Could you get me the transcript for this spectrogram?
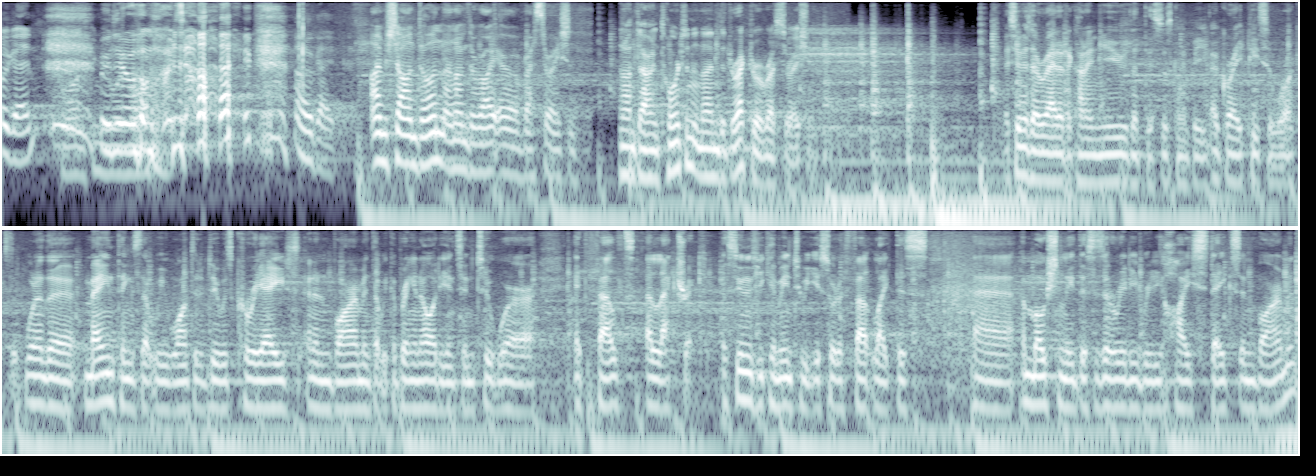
Again. on, we do it one one more time. okay. I'm Shaun Dunne and I'm the writer of Restoration. And I'm Darren Thornton, and I'm the director of restoration. As soon as I read it, I kind of knew that this was going to be a great piece of work. One of the main things that we wanted to do was create an environment that we could bring an audience into where it felt electric. As soon as you came into it, you sort of felt like this, uh, emotionally, this is a really, really high stakes environment.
